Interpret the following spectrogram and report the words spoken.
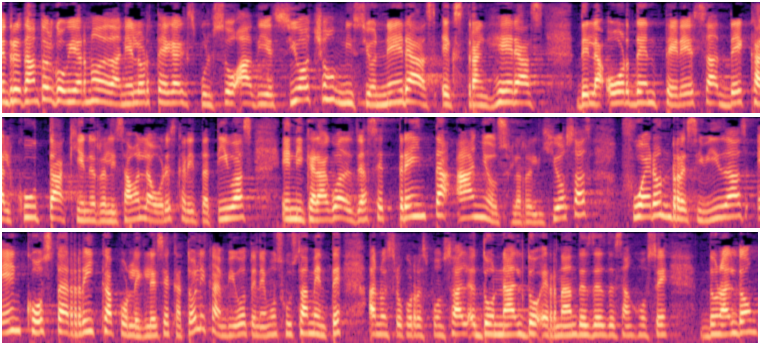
Entre tanto, el gobierno de Daniel Ortega expulsó a 18 misioneras extranjeras de la Orden Teresa de Calcuta, quienes realizaban labores caritativas en Nicaragua desde hace 30 años. Las religiosas fueron recibidas en Costa Rica por la Iglesia Católica. En vivo tenemos justamente a nuestro corresponsal Donaldo Hernández desde San José. Donaldo,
